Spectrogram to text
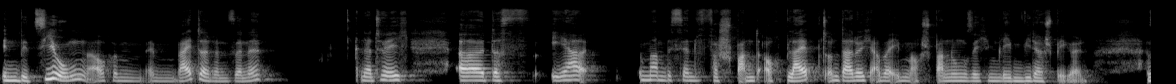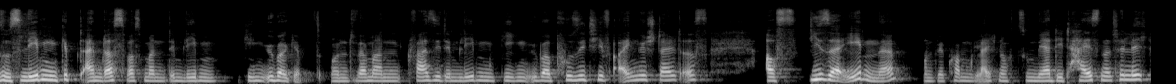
in Beziehungen, auch im, im weiteren Sinne, natürlich äh, das eher immer ein bisschen verspannt auch bleibt und dadurch aber eben auch Spannungen sich im Leben widerspiegeln. Also das Leben gibt einem das, was man dem Leben gegenüber gibt. Und wenn man quasi dem Leben gegenüber positiv eingestellt ist, auf dieser Ebene, und wir kommen gleich noch zu mehr Details natürlich,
